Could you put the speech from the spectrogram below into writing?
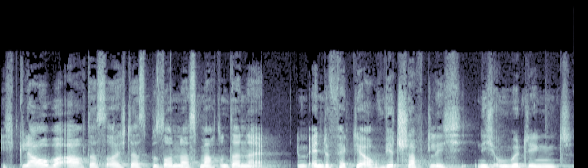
Ich glaube auch, dass euch das besonders macht und dann im Endeffekt ja auch wirtschaftlich nicht unbedingt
